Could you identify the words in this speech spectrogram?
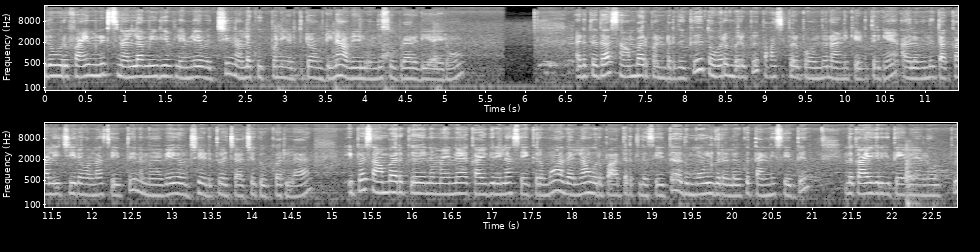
இதை ஒரு ஃபைவ் மினிட்ஸ் நல்லா மீடியம் ஃப்ளேம்லேயே வச்சு நல்லா குக் பண்ணி எடுத்துட்டோம் அப்படின்னா அவியல் வந்து சூப்பராக ரெடி ஆயிரும். அடுத்ததாக சாம்பார் பண்ணுறதுக்கு துவரம்பருப்பு பாசிப்பருப்பு வந்து நான் இன்றைக்கி எடுத்திருக்கேன். அதில் வந்து தக்காளி சீரகம்லாம் சேர்த்து நம்ம வேக வச்சு எடுத்து வச்சாச்சு குக்கரில். இப்போ சாம்பாருக்கு நம்ம என்ன காய்கறிலாம் சேர்க்குறோமோ அதெல்லாம் ஒரு பாத்திரத்தில் சேர்த்து அது மூழ்கிற அளவுக்கு தண்ணி சேர்த்து இந்த காய்கறிக்கு தேவையான உப்பு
